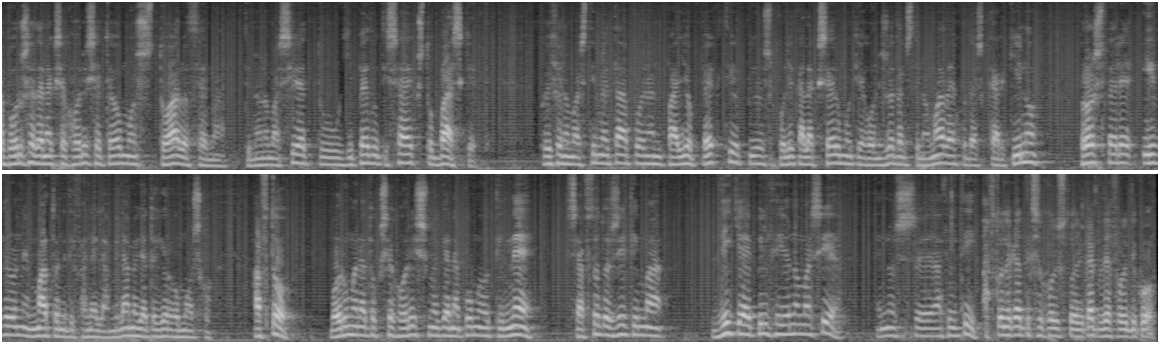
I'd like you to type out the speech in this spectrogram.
Θα μπορούσατε να ξεχωρίσετε όμως το άλλο θέμα, την ονομασία του γηπέδου της ΑΕΚ στο μπάσκετ, που είχε ονομαστεί μετά από έναν παλιό παίκτη, ο οποίος πολύ καλά ξέρουμε ότι αγωνιζόταν στην ομάδα έχοντας καρκίνο, πρόσφερε, ίδρωνε, μάτωνε τη φανέλα. Μιλάμε για τον Γιώργο Μόσχο. Αυτό μπορούμε να το ξεχωρίσουμε και να πούμε ότι ναι, σε αυτό το ζήτημα δίκαια επήλθε η ονομασία ενός ε, αθλητή. Αυτό είναι κάτι ξεχωριστό, είναι κάτι διαφορετικό.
